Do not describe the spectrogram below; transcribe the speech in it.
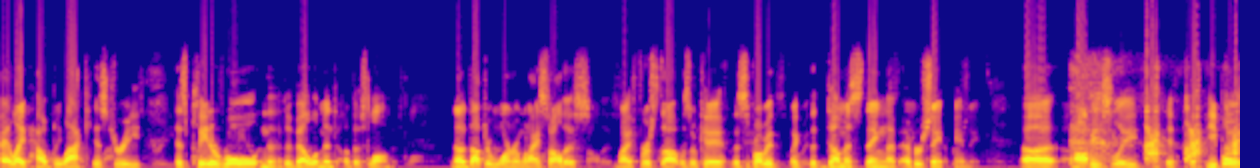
highlight how black history has played a role in the development of Islam. Now, Dr. Warner, when I saw this, my first thought was, okay, this is probably like the dumbest thing I've ever seen. Uh, obviously, if, if people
